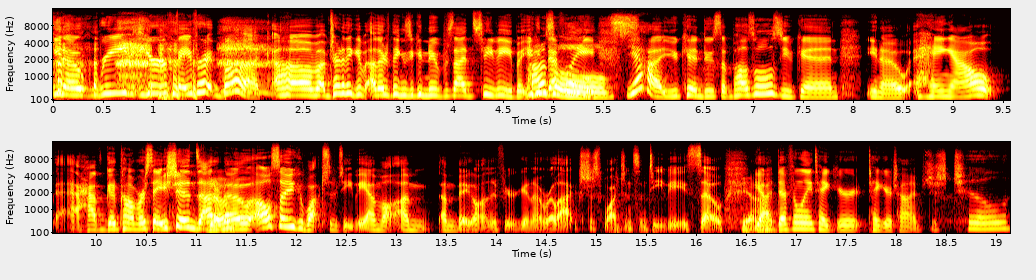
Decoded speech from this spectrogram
you know, read your favorite book. Um, I'm trying to think of other things you can do besides TV, but you Puzzles. can definitely, yeah, you can do some puzzles. You can, you know, hang out, have good conversations. I don't know. Also, you can watch some TV. I'm, I'm, I'm big on if you're gonna relax, just watching some TV. So, Yeah. yeah, definitely take your take your time. Just chill,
